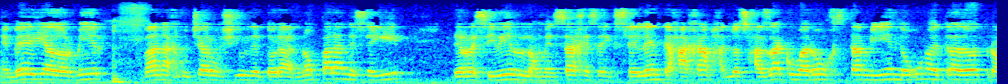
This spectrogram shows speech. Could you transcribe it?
En vez de ir a dormir, van a escuchar un shiur de Torah. No paran de seguir, de recibir los mensajes excelentes. Hajam, los Hazaku Baruch están viniendo uno detrás de otro.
